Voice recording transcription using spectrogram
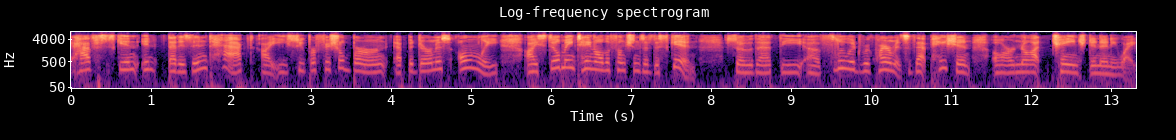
have skin in, that is intact, i.e. superficial burn, epidermis only, I still maintain all the functions of the skin so that the uh, fluid requirements of that patient are not changed in any way.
